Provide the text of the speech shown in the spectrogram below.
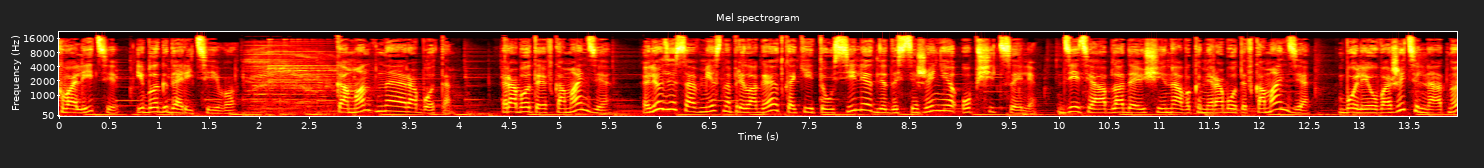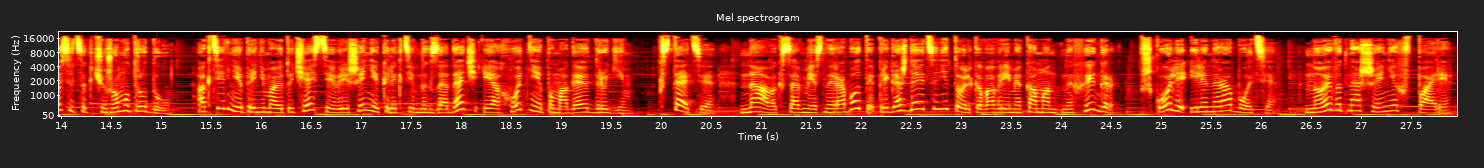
Хвалите и благодарите его. Командная работа. Работая в команде, Люди совместно прилагают какие-то усилия для достижения общей цели. Дети, обладающие навыками работы в команде, более уважительно относятся к чужому труду, активнее принимают участие в решении коллективных задач и охотнее помогают другим. Кстати, навык совместной работы пригождается не только во время командных игр в школе или на работе, но и в отношениях в паре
